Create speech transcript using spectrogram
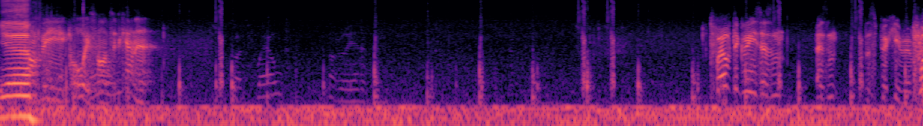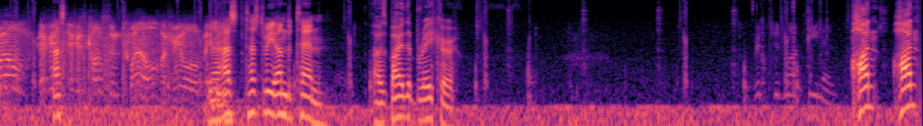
yeah. Can't be always haunted, can it? Twelve degrees isn't isn't the spooky room. 12, if it's, if it's constant 12, I feel maybe. No, it has has to be under ten. I was by the breaker. Richard Martinez. Hunt, hunt,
